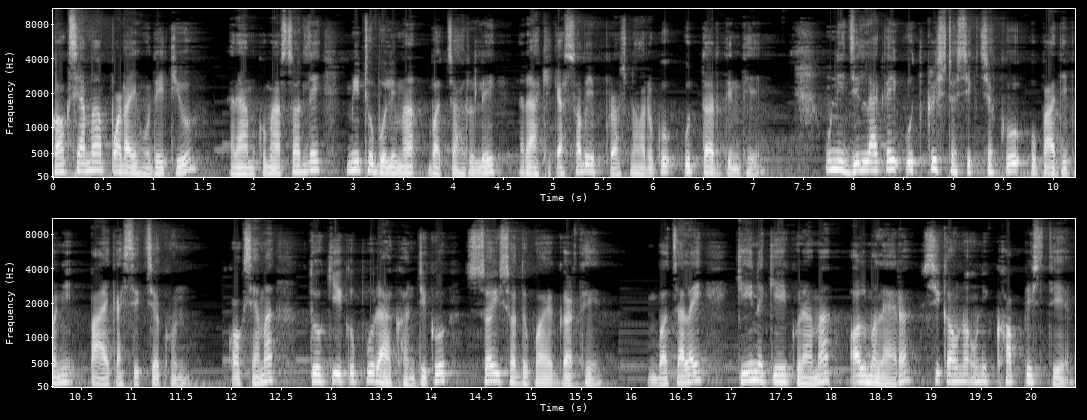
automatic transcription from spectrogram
कक्षामा पढाइ हुँदै थियो। रामकुमार सरले मिठो बोलीमा बच्चाहरूले राखेका सबै प्रश्नहरूको उत्तर दिन्थे। उनी जिल्लाकै उत्कृष्ट शिक्षकको उपाधि पनि पाएका शिक्षक हुन्। कक्षामा तोकिएको पुरा घन्टीको सही सदुपयोग गर्थे। बच्चालाई केही न केही कुरामा अल्मल्याएर सिकाउन उनी खप्पिस थिए।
